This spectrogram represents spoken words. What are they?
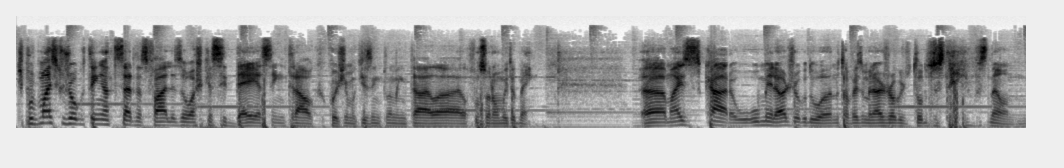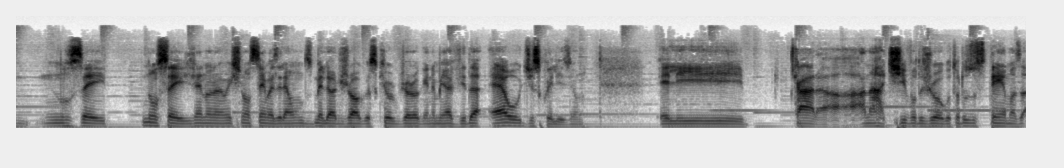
Tipo, por mais que o jogo tenha certas falhas, eu acho que essa ideia central que o Kojima quis implementar, ela, ela funcionou muito bem. Uh, mas, cara, o melhor jogo do ano, talvez o melhor jogo de todos os tempos, não, não sei, não sei, genuinamente não sei, mas ele é um dos melhores jogos que eu joguei na minha vida, é o Disco Elysium. Ele, cara, a, narrativa do jogo, todos os temas, a,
